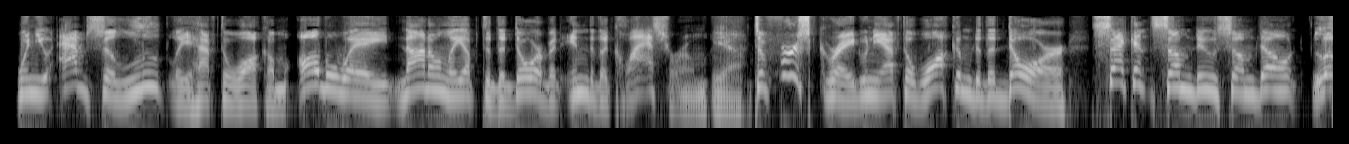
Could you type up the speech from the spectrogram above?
when you absolutely have to walk them all the way, not only up to the door, but into the classroom. Yeah. To first grade when you have to walk them to the door. Second, some do, some don't. Little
